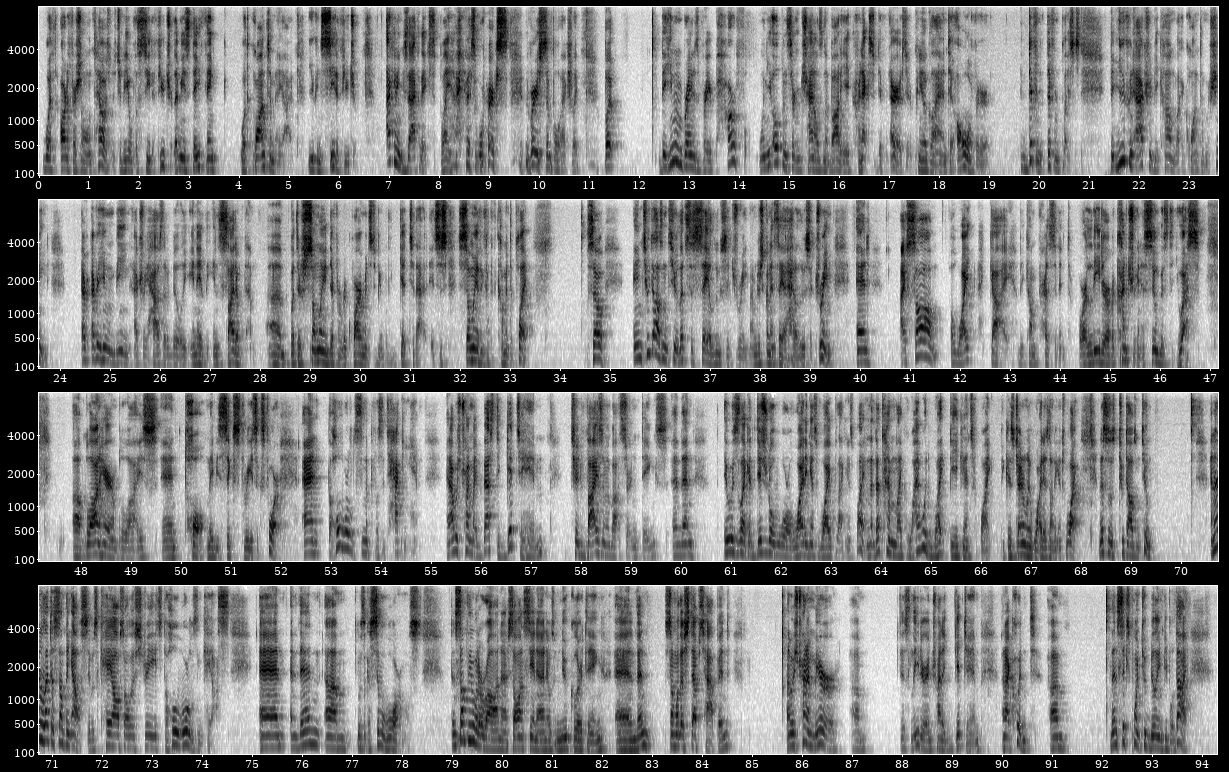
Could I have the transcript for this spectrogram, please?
with artificial intelligence to be able to see the future. That means they think with quantum AI, you can see the future. I can exactly explain how this works. It's very simple, actually. But the human brain is very powerful. When you open certain channels in the body, it connects to different areas, to your pineal gland, to all over different different places. That you can actually become like a quantum machine. Every, every human being actually has that ability innately inside of them. Um, but there's so many different requirements to be able to get to that. It's just so many things have to come into play. So in 2002, let's just say a lucid dream. I'm just going to say I had a lucid dream. And I saw a white guy become president or a leader of a country and assume it's the US. Uh, blonde hair and blue eyes and tall, maybe six three, six four, And the whole world seemed like it was attacking him. And I was trying my best to get to him to advise him about certain things. And then it was like a digital war, white against white, black against white. And at that time, I'm like, why would white be against white? Because generally white is not against white. And this was 2002. And then it led to something else. It was chaos all the streets. The whole world was in chaos. And and then um, it was like a civil war almost. Then something with Iran. I saw on CNN it was a nuclear thing. And then some other steps happened. I was trying to mirror um, this leader and trying to get to him, and I couldn't. Um, then 6.2 billion people die.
